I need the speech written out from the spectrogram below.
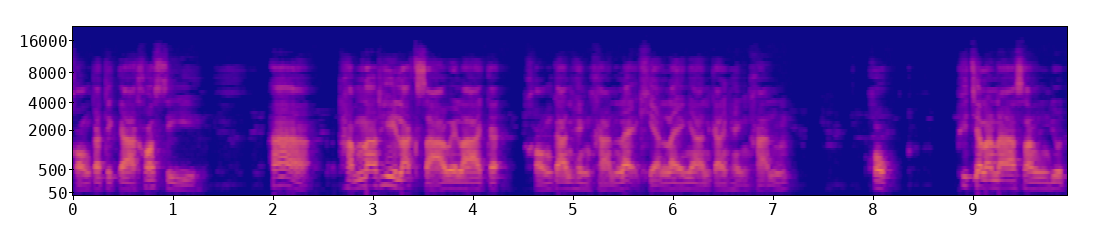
ของกติกาข้อ 4 5. ทำหน้าที่รักษาเวลาของการแข่งขันและเขียนรายงานการแข่งขัน 6. พิจารณาสั่งหยุด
